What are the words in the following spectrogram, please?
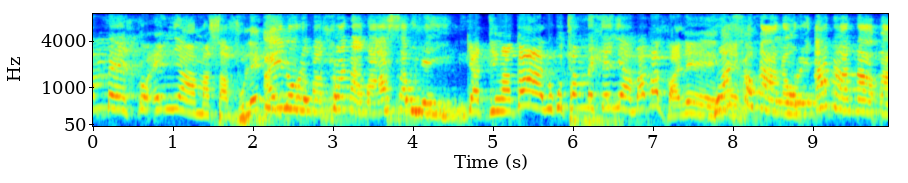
amehlo enyama a e savulekile. Le gore matlho a nama a sa buleile kuyadingakala ukuthi amehlo enyama akavaleke. Tlhokala gore a na nama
